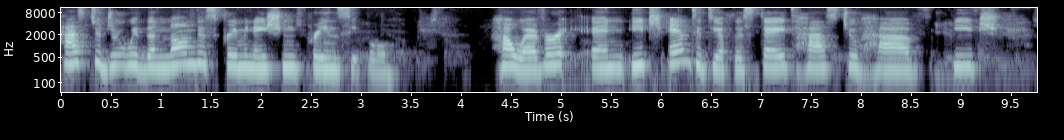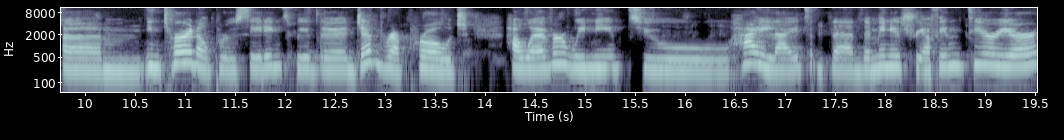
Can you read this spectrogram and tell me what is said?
has to do with the non-discrimination principle. However, and each entity of the state has to have each um, internal proceedings with the gender approach. However, we need to highlight that the Ministry of Interior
